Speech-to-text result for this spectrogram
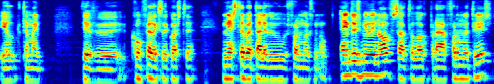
ele que também teve com Félix da Costa nesta batalha dos Fórmula Renault. Em 2009, salta logo para a Fórmula 3,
